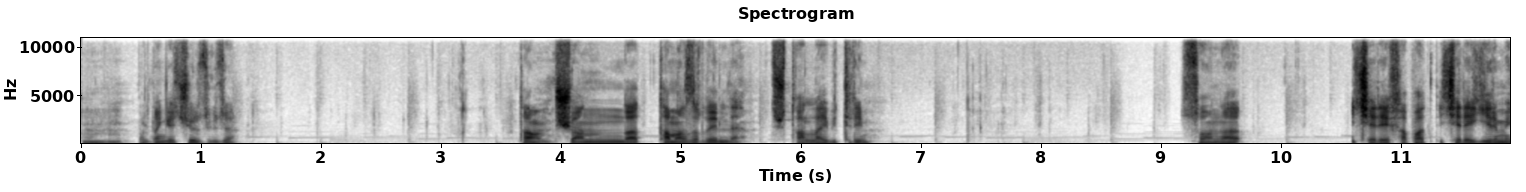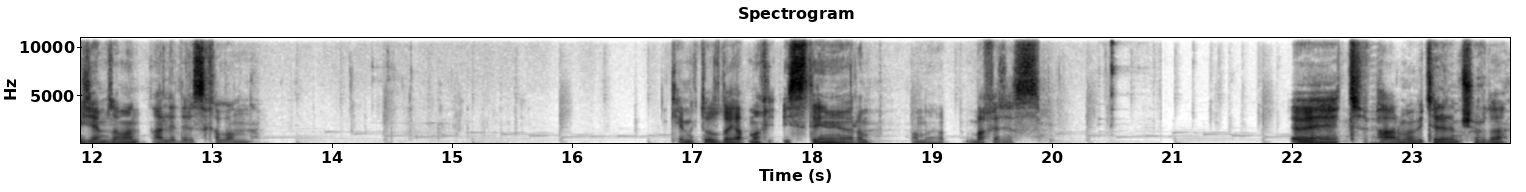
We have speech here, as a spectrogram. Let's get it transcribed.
Hmm, buradan geçiyoruz güzel. Tamam şu anda tam hazır değil de şu tarlayı bitireyim. Sonra içeriği kapat. İçeriye girmeyeceğim zaman hallederiz kalanını. Kemik tozu da yapmak istemiyorum. Ama bakacağız. Evet. Farmı bitirelim şurada.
